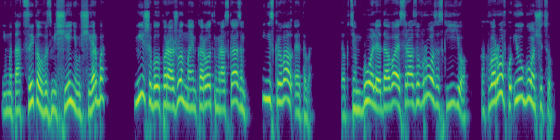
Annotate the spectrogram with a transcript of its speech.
И мотоцикл возмещение ущерба? Миша был поражен моим коротким рассказом и не скрывал этого. Так тем более давай сразу в розыск ее, как воровку и угонщицу.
